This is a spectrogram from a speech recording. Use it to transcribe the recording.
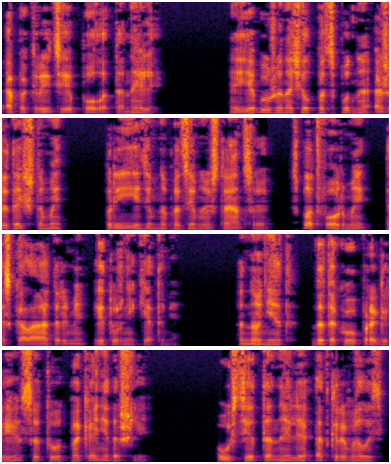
о покрытии пола тоннеля, я бы уже начал подспудно ожидать, что мы приедем на подземную станцию с платформой, эскалаторами и турникетами. Но нет, до такого прогресса тут пока не дошли. Устье тоннеля открывалось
